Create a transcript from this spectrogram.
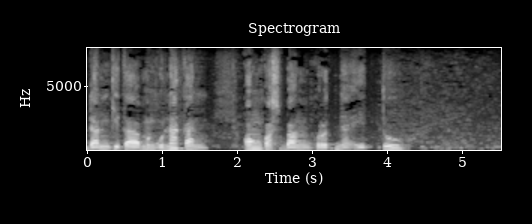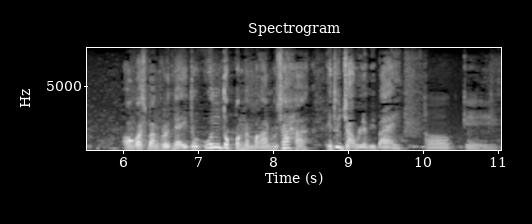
dan kita menggunakan ongkos bangkrutnya itu ongkos bangkrutnya itu untuk pengembangan usaha itu jauh lebih baik. Oke.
